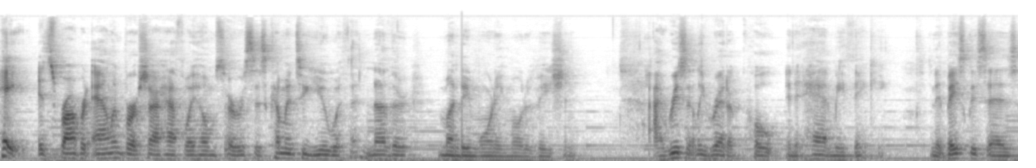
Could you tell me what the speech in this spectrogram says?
Hey, it's Robert Allen, Berkshire Hathaway Home Services, coming to you with another Monday morning motivation. I recently read a quote and it had me thinking. And it basically says,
